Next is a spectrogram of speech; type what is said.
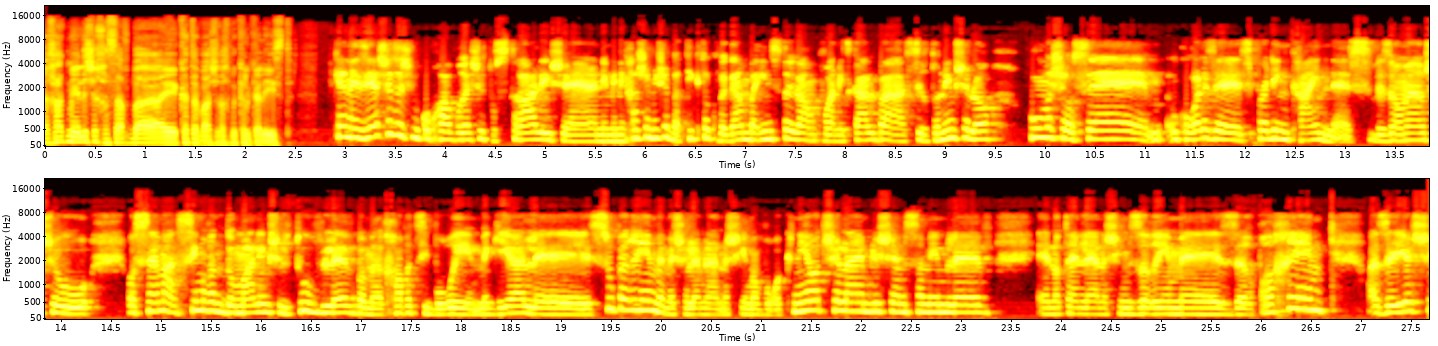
אחת מאלה שחשפת בכתבה שלך בכלכליסט. כן, אז יש איזשהו כוכב רשת אוסטרלי, שאני מניחה שמי שבטיקטוק וגם באינסטגרם כבר נתקל בסרטונים שלו, הוא מה שעושה, הוא קורא לזה spreading kindness, וזה אומר שהוא עושה מעשים רנדומליים של טוב לב במרחב הציבורי, מגיע לסופרים ומשלם לאנשים עבור הקניות שלהם בלי שהם שמים לב, נותן לאנשים זרים אה, זר פרחים, אז יש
